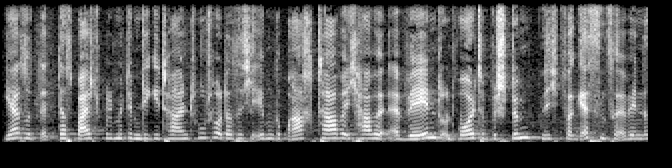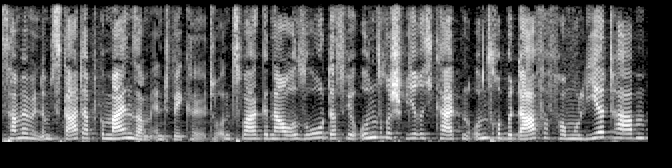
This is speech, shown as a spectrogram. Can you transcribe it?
Ja, also das Beispiel mit dem digitalen Tutor, das ich eben gebracht habe, ich habe erwähnt und wollte bestimmt nicht vergessen zu erwähnen, das haben wir mit einem Startup gemeinsam entwickelt. Und zwar genau so, dass wir unsere Schwierigkeiten, unsere Bedarfe formuliert haben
